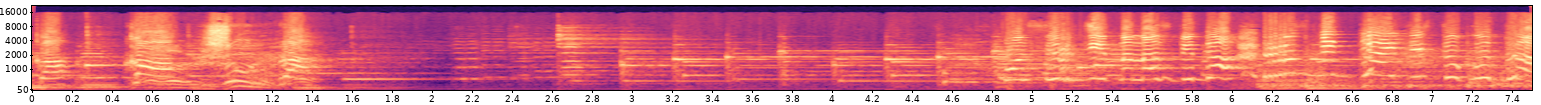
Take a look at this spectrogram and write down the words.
Для волка кожура. Он сердит на нас, беда. Разбегайтесь-то куда?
